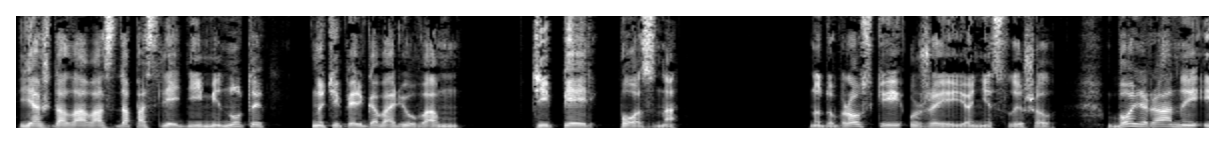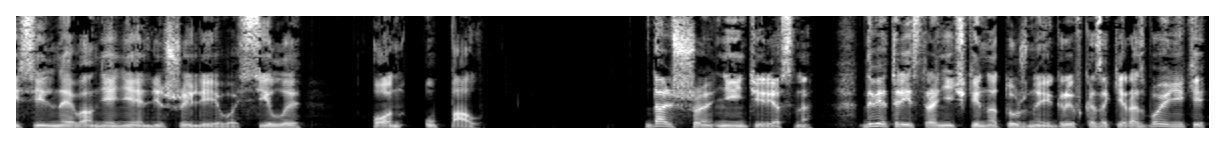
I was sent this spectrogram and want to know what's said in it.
я ждала вас до последней минуты, но теперь говорю вам, теперь поздно». Но Дубровский уже ее не слышал. Боль раны и сильное волнение лишили его силы, он упал. Дальше неинтересно. Две-три странички натужной игры в казаки-разбойники,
